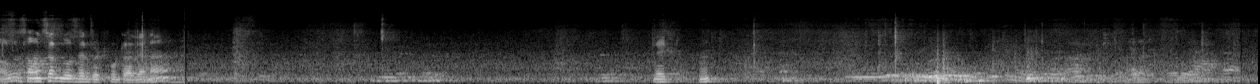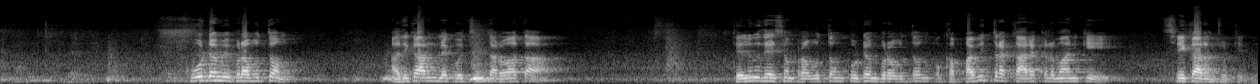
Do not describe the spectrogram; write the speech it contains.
అవును సంవత్సరానికి ఒకసారి పెట్టుకుంటారు అదేనా? నెట్ కూటమి ప్రభుత్వం అధికారంలోకి వచ్చిన తర్వాత తెలుగుదేశం ప్రభుత్వం కూటమి ప్రభుత్వం ఒక పవిత్ర కార్యక్రమానికి శ్రీకారం చుట్టింది.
